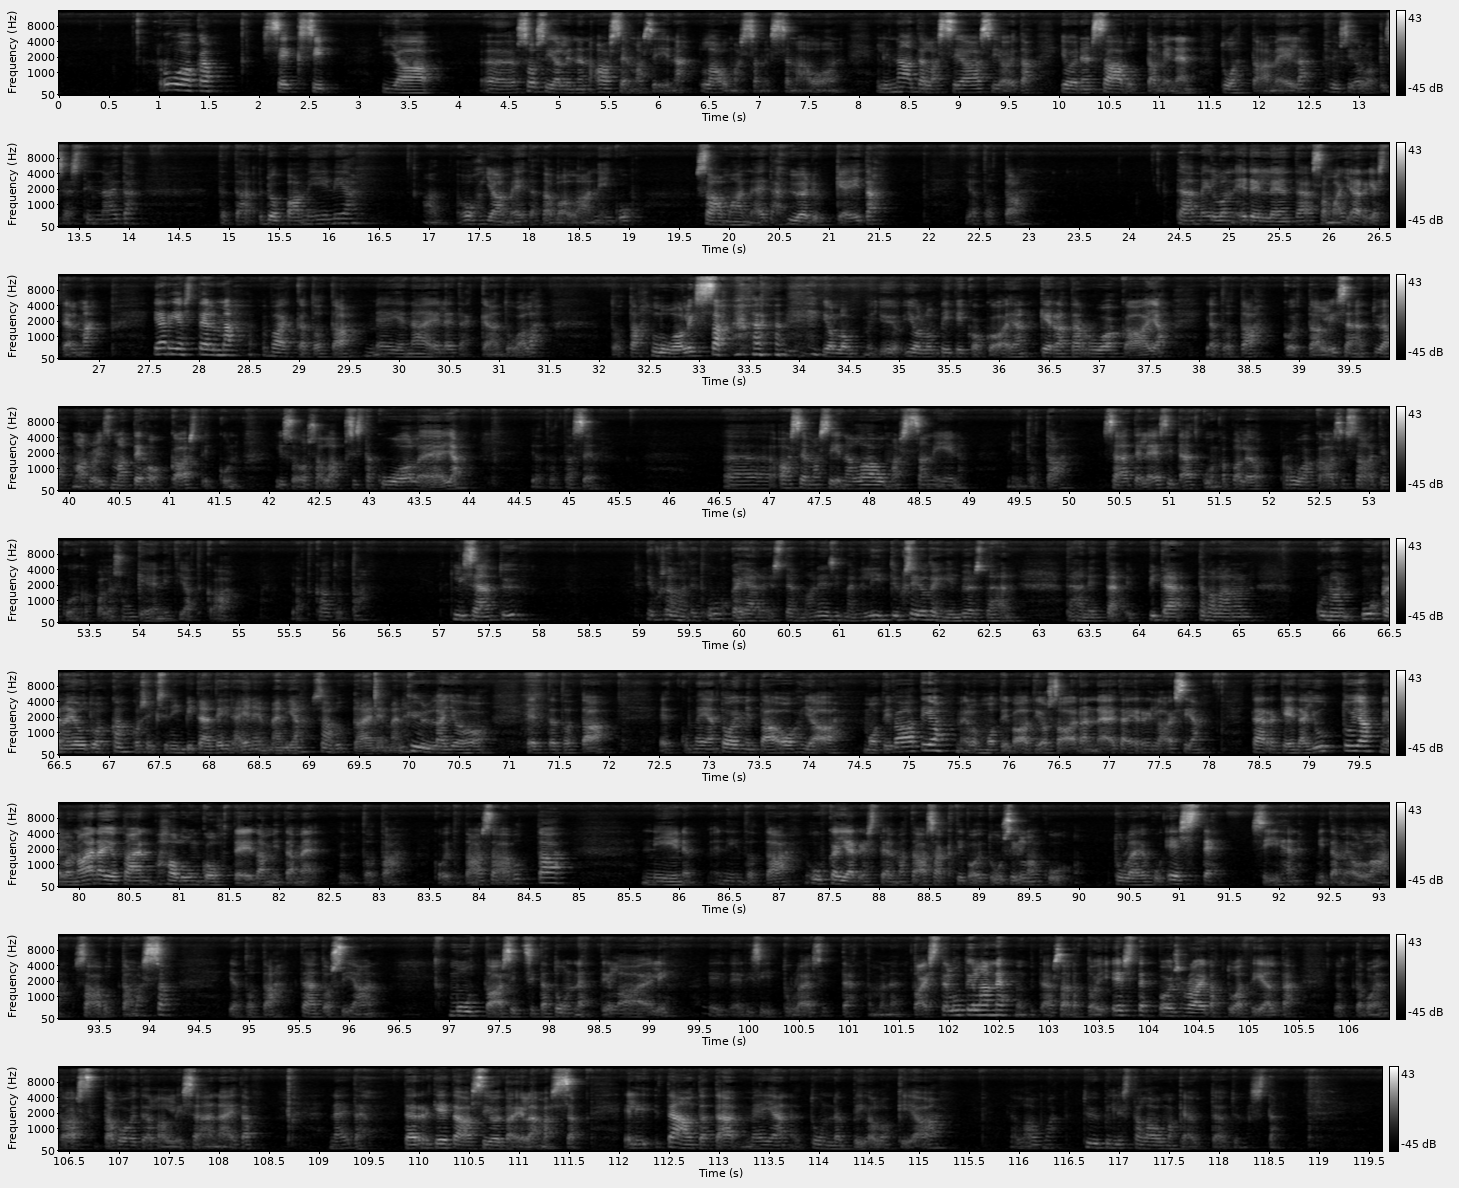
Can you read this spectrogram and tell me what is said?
ruoka, seksi ja ö, sosiaalinen asema siinä laumassa, missä mä oon. Eli nämä on tällaisia asioita, joiden saavuttaminen tuottaa meillä fysiologisesti näitä, tätä dopamiinia, ohjaa meitä tavallaan niin kuin saamaan näitä hyödykkeitä. Ja tota, tämä meillä on edelleen tämä sama järjestelmä, järjestelmä vaikka tota, me ei enää eletäkään tuolla tota, luolissa, jolloin, jolloin piti koko ajan kerätä ruokaa ja, ja tota, koittaa lisääntyä mahdollisimman tehokkaasti, kun iso osa lapsista kuolee. Ja, ja tota, se asema siinä laumassa niin, niin tota, säätelee sitä, että kuinka paljon ruokaa sä saat ja kuinka paljon sun geenit jatkaa, jatkaa tota, lisääntyy. Ja kun sanoit, että uhkajärjestelmä on ensimmäinen, liittyykö se jotenkin myös tähän, tähän että pitää tavallaan on, kun on uhkana joutua kakkoseksi, niin pitää tehdä enemmän ja saavuttaa enemmän? Kyllä joo, että tota, että kun meidän toimintaa ohjaa motivaatio, meillä on motivaatio saada näitä erilaisia tärkeitä juttuja. Meillä on aina jotain halun kohteita, mitä me tota, koitetaan saavuttaa. Niin, niin tota, uhkajärjestelmä taas aktivoituu silloin, kun tulee joku este siihen, mitä me ollaan saavuttamassa. Ja tota, tämä tosiaan muuttaa sit sitä tunnetilaa, eli, eli siitä tulee sitten tämmöinen taistelutilanne. Mun pitää saada toi este pois raivattua tieltä jotta voin taas tavoitella lisää näitä, näitä tärkeitä asioita elämässä. Eli tämä on tätä meidän tunnebiologiaa ja lauma, tyypillistä laumakäyttäytymistä.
